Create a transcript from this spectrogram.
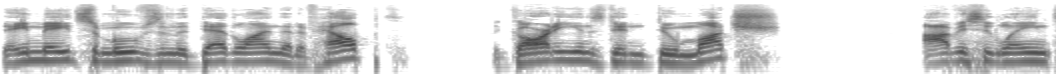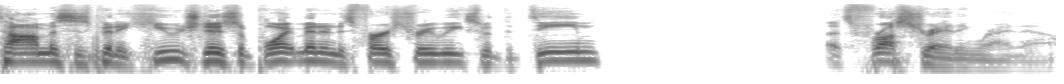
They made some moves in the deadline that have helped. The Guardians didn't do much. Obviously, Lane Thomas has been a huge disappointment in his first three weeks with the team. That's frustrating right now.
